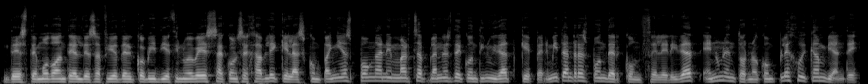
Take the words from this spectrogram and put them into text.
De este modo, ante el desafío del COVID-19 es aconsejable que las compañías pongan en marcha planes de continuidad que permitan responder con celeridad en un entorno complejo y cambiante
